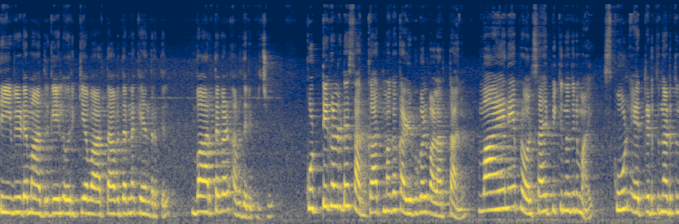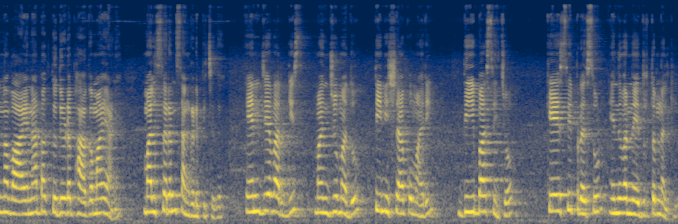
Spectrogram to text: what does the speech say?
ടി വിയുടെ മാതൃകയിൽ ഒരുക്കിയ വാർത്താവതരണ കേന്ദ്രത്തിൽ വാർത്തകൾ അവതരിപ്പിച്ചു. കുട്ടികളുടെ സർഗാത്മക കഴിവുകൾ വളർത്താനും വായനയെ പ്രോത്സാഹിപ്പിക്കുന്നതിനുമായി സ്കൂൾ ഏറ്റെടുത്ത് നടത്തുന്ന വായനാ പദ്ധതിയുടെ ഭാഗമായാണ് മത്സരം സംഘടിപ്പിച്ചത്. N. J. Varghese Manju Madhu T Nishakumari Deepa Sijo K. C. Prasoon എന്നിവർ നേതൃത്വം നൽകി.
